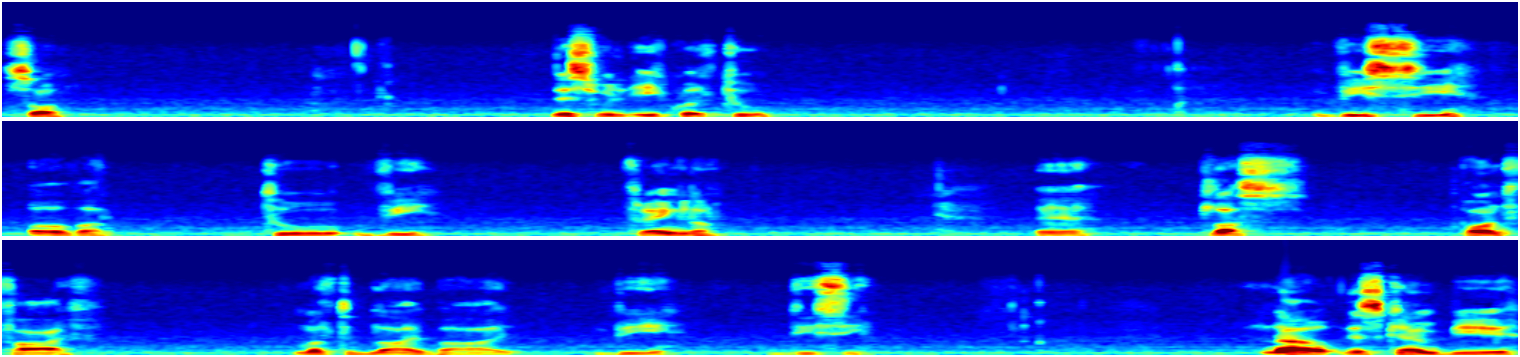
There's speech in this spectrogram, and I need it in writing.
so this will equal to VC over 2V triangular uh, plus 0.5 multiplied by VDC. Now this can be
